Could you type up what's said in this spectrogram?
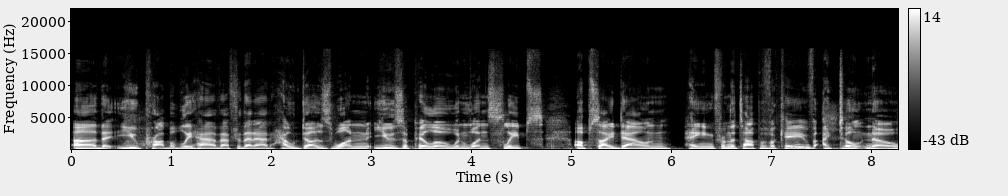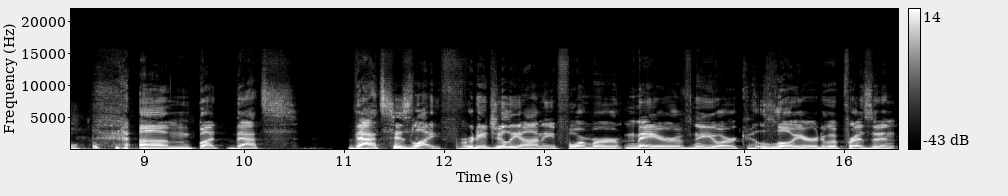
uh, that you probably have after that ad. How does one use a pillow when one sleeps upside down, hanging from the top of a cave? I don't know, um, but that's that's his life. Rudy Giuliani, former mayor of New York, lawyer to a president,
